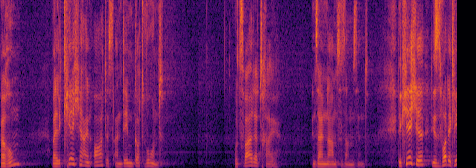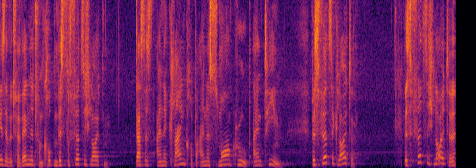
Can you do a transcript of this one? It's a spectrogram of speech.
Warum? Weil Kirche ein Ort ist, an dem Gott wohnt, wo zwei oder drei in seinem Namen zusammen sind. Die Kirche, dieses Wort Ecclesia wird verwendet von Gruppen bis zu 40 Leuten. Das ist eine Kleingruppe, eine Small Group, ein Team. Bis 40 Leute. Bis 40 Leute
